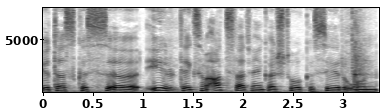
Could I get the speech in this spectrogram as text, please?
Jo tas, kas uh, ir, teiksim, atstāt vienkārši to, kas ir, un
